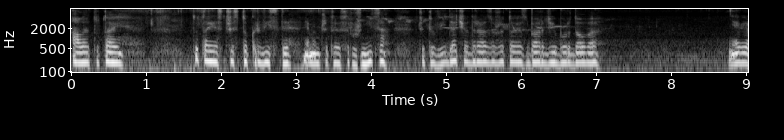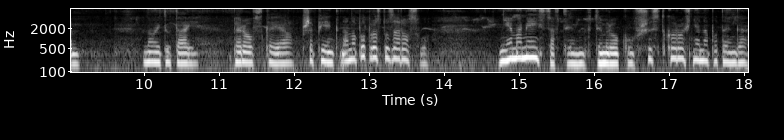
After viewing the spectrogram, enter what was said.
ale tutaj, tutaj jest czysto krwisty. Nie wiem, czy to jest różnica, czy tu widać od razu, że to jest bardziej bordowe. Nie wiem. No i tutaj perowska, ja przepiękna, no po prostu zarosło. Nie ma miejsca w tym, w tym roku. Wszystko rośnie na potęgę.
